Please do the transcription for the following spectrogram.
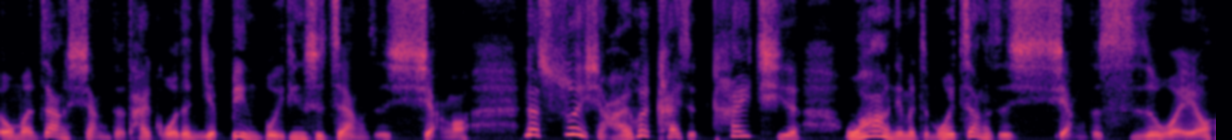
我们这样想的泰国人也并不一定是这样子想哦。那所以小孩会开始开启了，哇，你们怎么会这样子想的思维哦？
